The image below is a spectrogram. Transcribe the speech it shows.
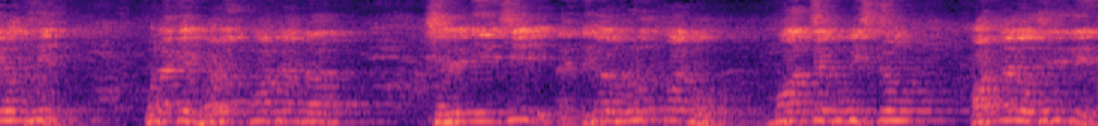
করেছে। ওনাকে নিয়েছি। এবার অনুরোধ করব মঞ্চে ভূমিষ্ঠ অন্যান্য অতিথিদের।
